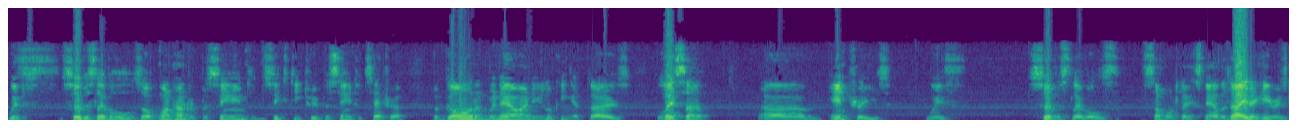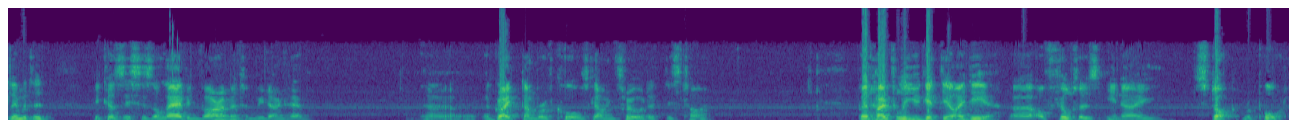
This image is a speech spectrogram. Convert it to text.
with service levels of 100% and 62% etc have gone and we're now only looking at those lesser um, entries with service levels somewhat less. Now the data here is limited because this is a lab environment and we don't have uh, a great number of calls going through it at this time. But hopefully you get the idea uh, of filters in a stock report.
